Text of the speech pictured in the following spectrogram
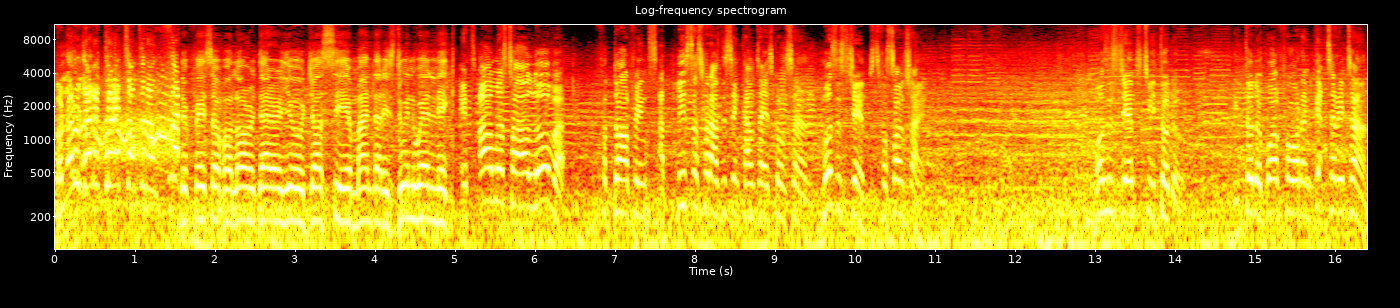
Olorudare tried something on. The face of Olorudare, you just see a man that is doing well, Nick. It's almost all over for Dolphins, at least as far as this encounter is concerned. Moses James for Sunshine. Moses James to Itodo. Itodo ball forward and gets a return.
